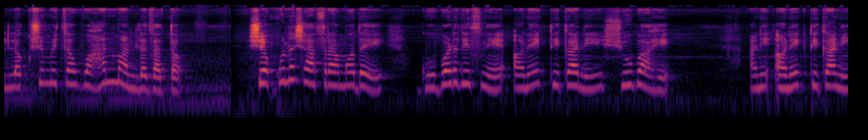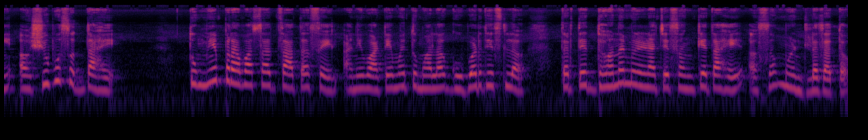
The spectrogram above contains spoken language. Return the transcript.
लक्ष्मीचं वाहन मानलं जातं. शकुनशास्त्रामध्ये घुबड दिसणे अनेक ठिकाणी शुभ आहे आणि अनेक ठिकाणी अशुभसुद्धा आहे. तुम्ही प्रवासात जात असेल आणि वाटेमध्ये तुम्हाला घुबड दिसलं तर ते धन मिळण्याचे संकेत आहे असं म्हटलं जातं.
